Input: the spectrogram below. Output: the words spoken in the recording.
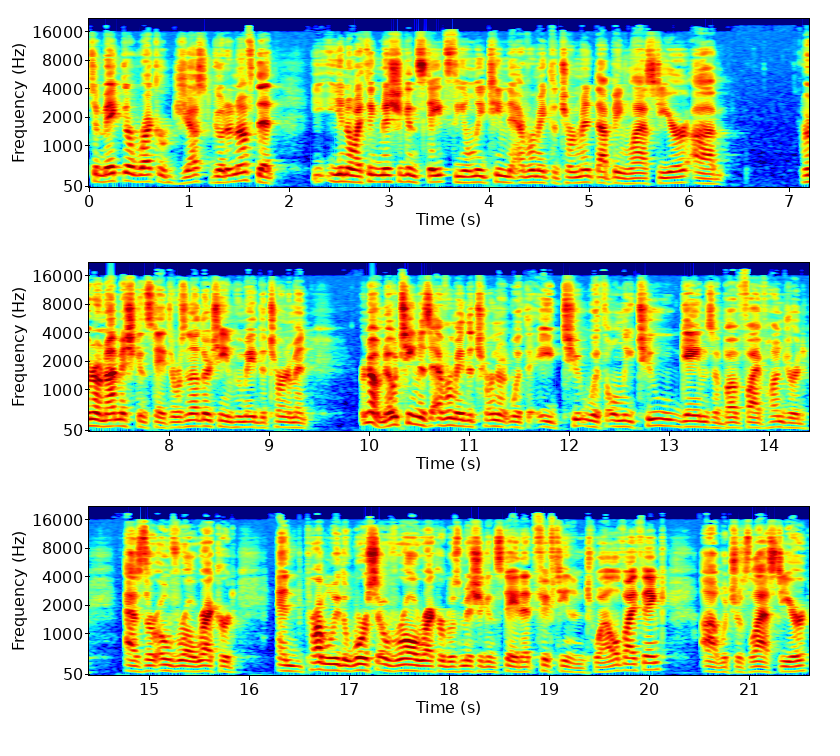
to make their record just good enough that you know, I think Michigan State's the only team to ever make the tournament, that being last year. Um, or no, not Michigan State. There was another team who made the tournament. Or no, no team has ever made the tournament with a two with only two games above 500 as their overall record. And probably the worst overall record was Michigan State at 15 and 12, I think, uh, which was last year.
